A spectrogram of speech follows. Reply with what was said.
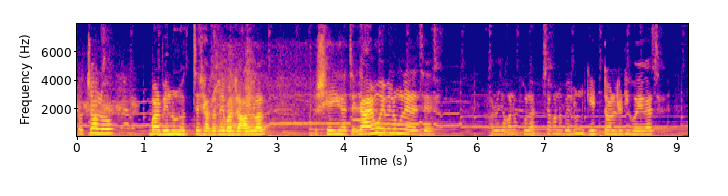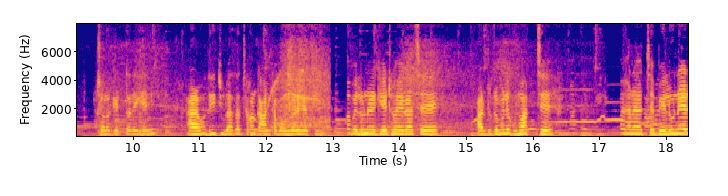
তো চলো, এবার বেলুন হচ্ছে সাজানো, এবার লাল লাল। সেই হচ্ছে, যা আমি ওই বেলুনগুলো এনেছে। আর ওই যখন ফোলাচ্ছে এখনও বেলুন গেটটা অলরেডি হয়ে গেছে। চলো গেটটা দেখে নিই আর আমাদের এই চুড়া যাচ্ছে এখন গানটা বন্ধ রেখেছি। বেলুনের গেট হয়ে গেছে, আর দুটো মিলে ঘুমাচ্ছে। এখানে হচ্ছে বেলুনের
